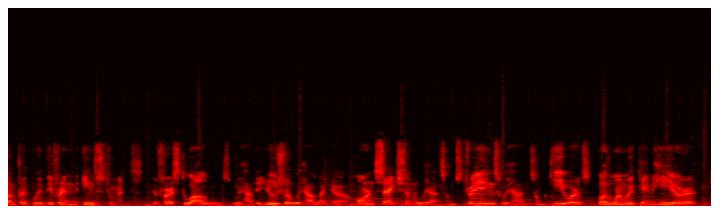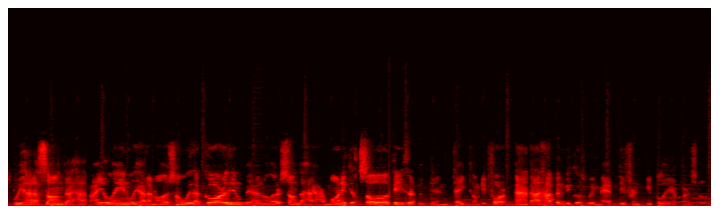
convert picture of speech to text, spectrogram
contact with different different instruments. The first two albums, we had the usual, we have like a horn section, we had some strings, we had some keyboards. But when we came here, we had a song that had violin, we had another song with accordion, we had another song that had harmonica solo, things that we didn't take on before. And that happened because we met different people here in Barcelona.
